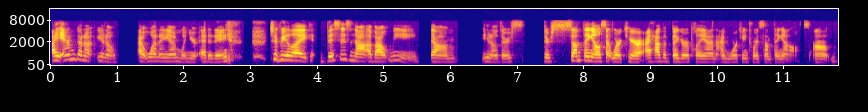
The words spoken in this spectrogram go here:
I am gonna, you know, at 1 a.m. when you're editing, to be like, this is not about me. Um, you know, there's there's something else at work here. I have a bigger plan. I'm working towards something else. Um,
